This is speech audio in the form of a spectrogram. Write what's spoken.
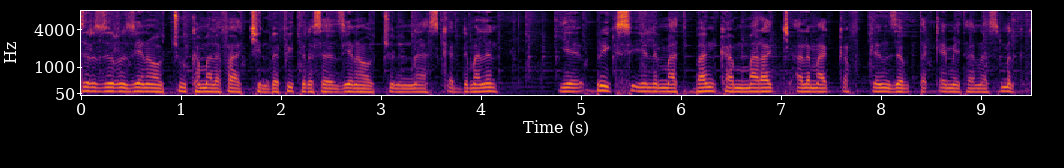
ዝርዝር ዜናዎቹ ከማለፋችን በፊት ርዕሰ ዜናዎቹን እናስቀድማለን። የብሪክስ የልማት ባንክ አማራጭ ዓለም አቀፍ ገንዘብ ጠቀሜታን አስመልክቶ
